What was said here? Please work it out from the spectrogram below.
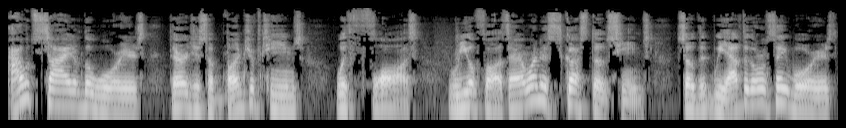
Outside of the Warriors, there are just a bunch of teams with flaws, real flaws. And I want to discuss those teams. So that we have the Golden State Warriors.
